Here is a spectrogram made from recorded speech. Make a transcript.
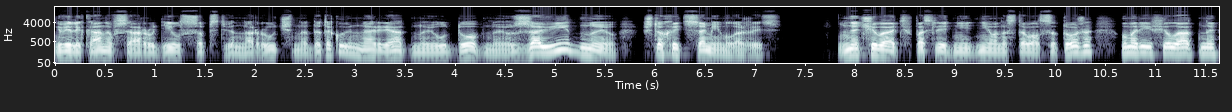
Великанов соорудил собственноручно, да такую нарядную, удобную, завидную, что хоть самим ложись. Ночевать в последние дни он оставался тоже у Марии Филатны,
